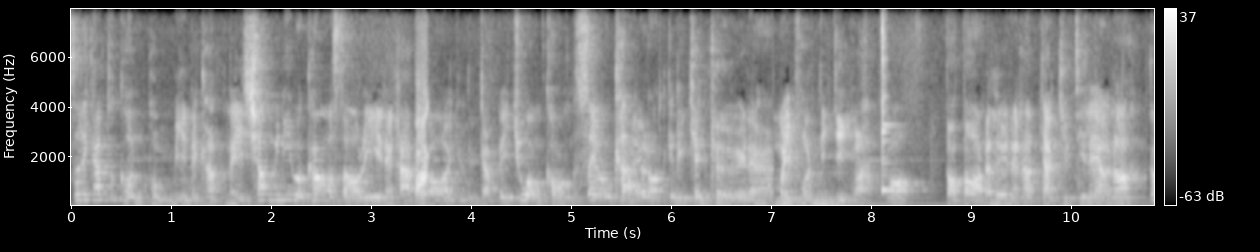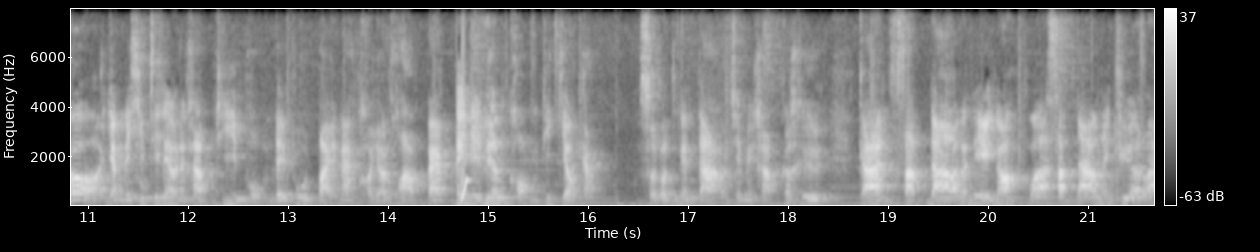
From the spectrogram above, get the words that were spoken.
สวัสดีครับทุกคนผมมีนนะครับ ในช่อง Mini Vocal Story นะครับ ก็อยู่กับในช่วงของเซลล์ขายรถกันอีกเช่นเคยนะฮะไม่พ้นจริงๆว่ะก็ต่อๆกันเลยนะครับ จากคลิปที่แล้วเนาะก็อย่างในคลิปที่แล้วนะครับ ที่ผมได้พูดไปนะ ขอย้อนความแป๊บในในเรื่องของที่เกี่ยวกับส่วนลดเงินดาวน์ใช่ไหมครับ ก็คือการซับดาวน์นั่นเองเนาะว่าซับดาวน์เนี่ยคืออะไร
